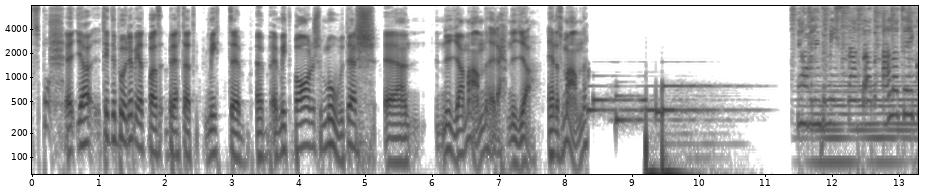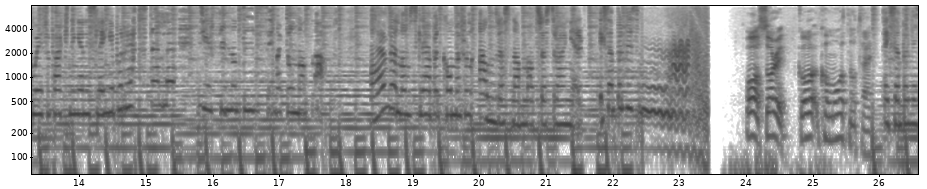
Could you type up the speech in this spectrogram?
Sport. Eh, Jag tänkte börja med att bara berätta att mitt, eh, eh, mitt barns moders eh, nya man, eller nya, hennes man, Ni har väl inte missat att alla takeaway förpackningar ni slänger på rätt ställe ger fina deals i McDonalds app. Även om skräpet kommer från andra snabbmatsrestauranger. Exempelvis... Åh, sorry. Kom, kom åt något här. Exempelvis...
